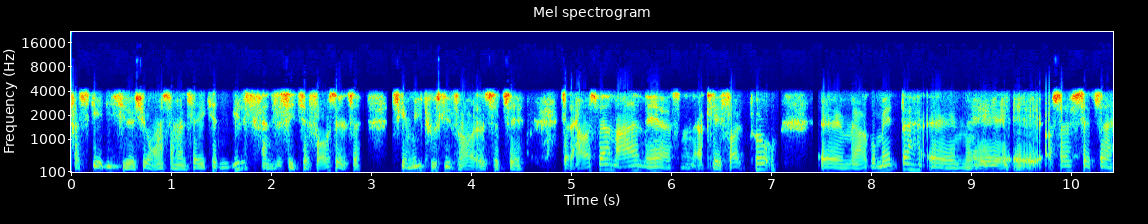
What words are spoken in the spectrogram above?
forskellige situationer, som man slet ikke har den vildeste fantasi til at forestille sig, skal man lige pludselig forholde sig til. Så der har også været meget med at, sådan, at klæde folk på øh, med argumenter, øh, med, øh, og så sætte sig,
